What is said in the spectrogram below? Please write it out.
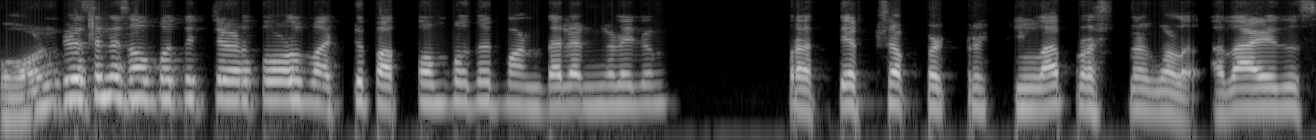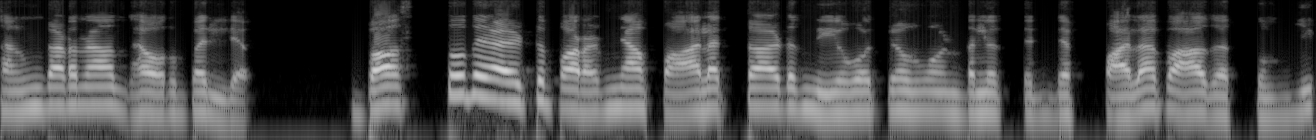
കോൺഗ്രസിനെ സംബന്ധിച്ചിടത്തോളം മറ്റ് പത്തൊമ്പത് മണ്ഡലങ്ങളിലും പ്രത്യക്ഷപ്പെട്ടിട്ടുള്ള പ്രശ്നങ്ങൾ അതായത് സംഘടനാ ദൗർബല്യം. വസ്തുതയായിട്ട് പറഞ്ഞ പാലക്കാട് നിയോജക മണ്ഡലത്തിന്റെ പല ഭാഗത്തും ഈ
